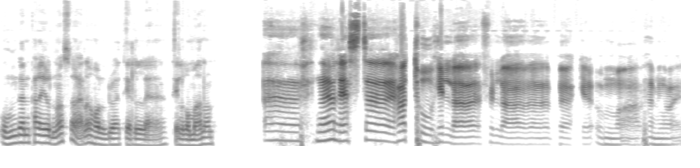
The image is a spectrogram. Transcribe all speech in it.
om den perioden også, eller holder du deg til, til romanene? nei, jeg har lest Jeg har to hyller fulle av bøker om og av Hemingway.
